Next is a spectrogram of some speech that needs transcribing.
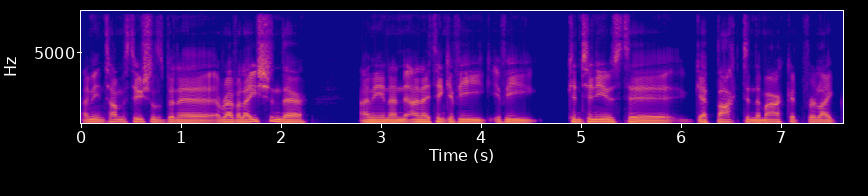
I mean, Thomas Tuchel's been a, a revelation there. I mean, and, and I think if he if he continues to get backed in the market for like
